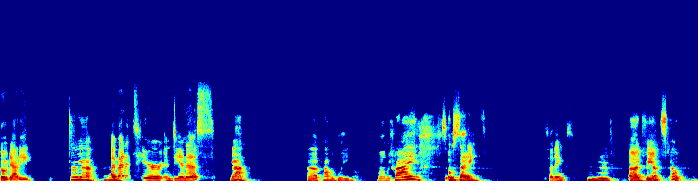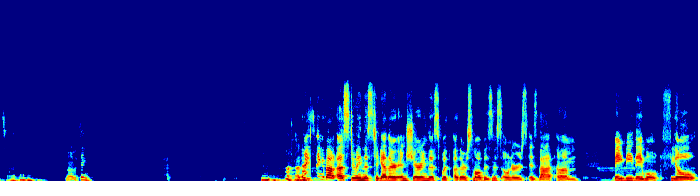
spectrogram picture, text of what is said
GoDaddy. Oh yeah. I Mm. bet it's here in DNS. Yeah. Uh, probably. Well, try. Oh, settings. Settings, Mm-hmm. Uh, advanced. Oh, that's not a thing. not a thing. Huh, The nice is- thing about us doing this together and sharing this with other small business owners is that um, maybe they won't feel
